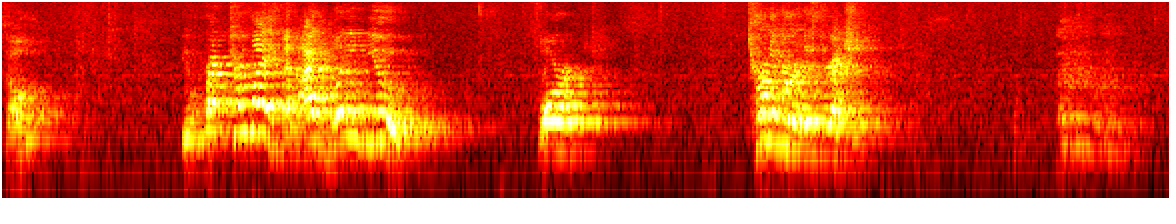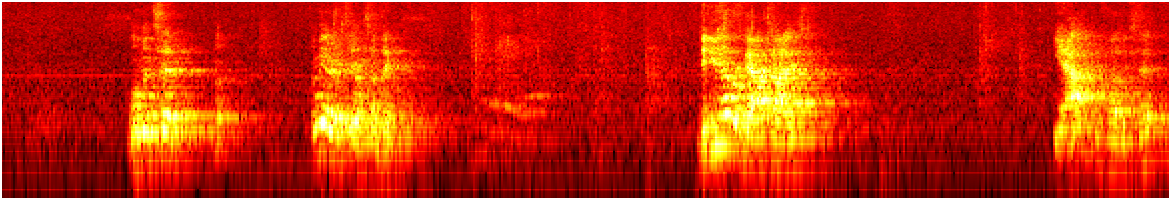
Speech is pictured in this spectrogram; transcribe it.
So, you wrecked her life, and I blame you for turning her in this direction. Willimon said, let me understand something. Did you have her baptized? Yeah, the father said.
